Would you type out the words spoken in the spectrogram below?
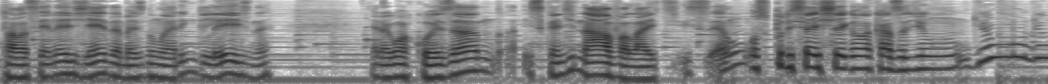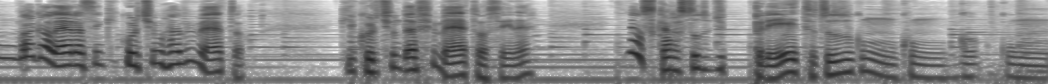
tava sem legenda, mas não era inglês, né? Era alguma coisa escandinava lá. É um, os policiais chegam na casa de um, de um de uma galera assim que curte um heavy metal, que curte um death metal assim, né? E os caras tudo de preto, tudo com com, com,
